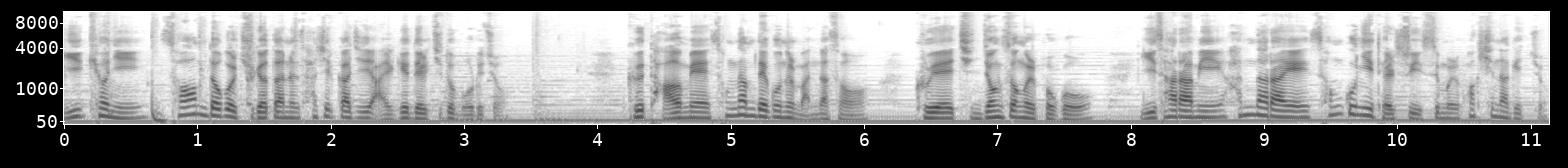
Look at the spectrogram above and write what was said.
이익현이 서암덕을 죽였다는 사실까지 알게 될지도 모르죠. 그 다음에 성남대군을 만나서 그의 진정성을 보고 이 사람이 한나라의 성군이 될 수 있음을 확신하겠죠.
